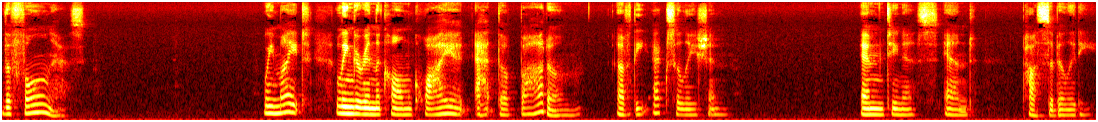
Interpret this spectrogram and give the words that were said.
the fullness. We might linger in the calm quiet at the bottom of the exhalation, emptiness and possibility.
